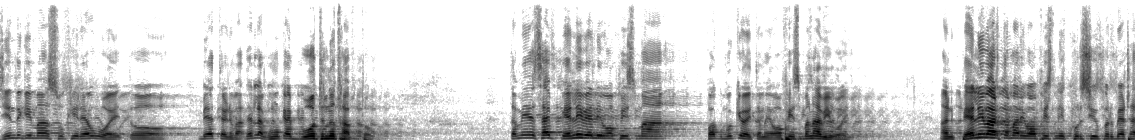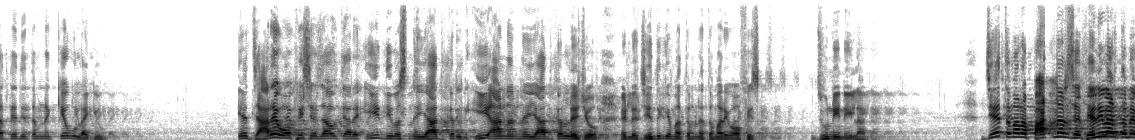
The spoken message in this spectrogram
જિંદગીમાં સુખી રહેવું હોય તો બે ત્રણ વાત, એટલે હું કાંઈ બોધ નથી આપતો તમે સાહેબ, પહેલી વહેલી ઓફિસમાં પગ મૂક્યો હોય, તમે ઓફિસ બનાવી હોય અને પહેલી વાર તમારી ઓફિસની ખુરશી ઉપર બેઠા તેથી તમને કેવું લાગ્યું? એ જ્યારે ઓફિસે જાઓ ત્યારે એ દિવસને યાદ કરીને એ આનંદને યાદ કરી લેજો, એટલે જિંદગીમાં તમને તમારી ઓફિસ જૂની નહીં લાગે. જે તમારા પાર્ટનર છે, પહેલી વાર તમે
